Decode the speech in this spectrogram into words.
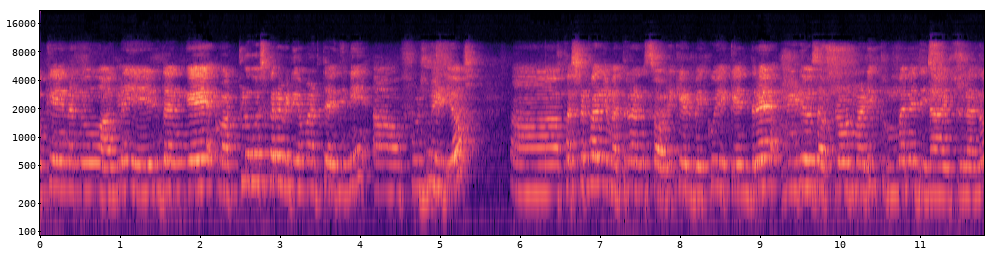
okay ನಾನು ಆಗಲೇ ಹೇಳ್ದಂಗೆ ಮಕ್ಳಿಗೋಸ್ಕರ ವಿಡಿಯೋ ಮಾಡ್ತಾ ಇದ್ದೀನಿ. Food video first of all ನಿಮ್ಮ ಹತ್ರ ನಾನು ಸಾರಿ ಕೇಳಬೇಕು. ಏಕೆಂದರೆ ವೀಡಿಯೋಸ್ ಅಪ್ಲೋಡ್ ಮಾಡಿ ತುಂಬಾ ದಿನ ಆಯಿತು ನಾನು.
